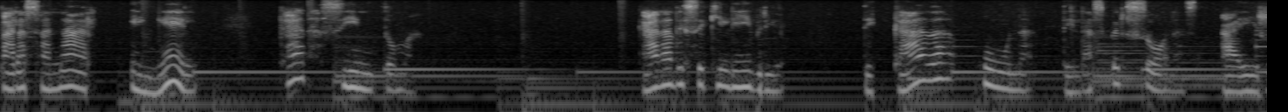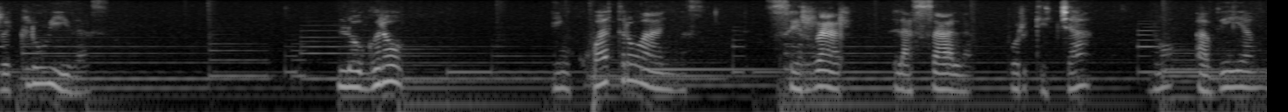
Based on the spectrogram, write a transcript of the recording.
para sanar en él cada síntoma, cada desequilibrio de cada una de las personas ahí recluidas, logró en cuatro años cerrar la sala porque ya no habían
